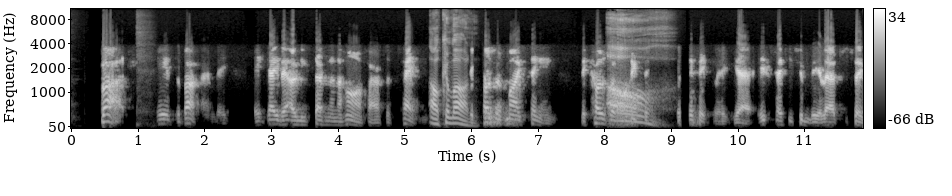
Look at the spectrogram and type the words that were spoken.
but here's the but, Andy. It gave it only seven and a half out of ten Oh come on! because of my singing. Because of my singing Oh. specifically, yeah, it says you shouldn't be allowed to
